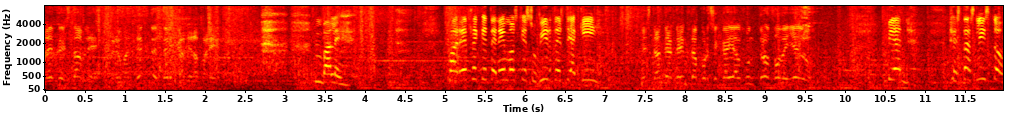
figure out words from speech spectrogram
Parece estable, pero mantente cerca de la pared. Vale. Parece que tenemos que subir desde aquí. Estate atenta por si cae algún trozo de hielo. Bien. ¿Estás listo?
